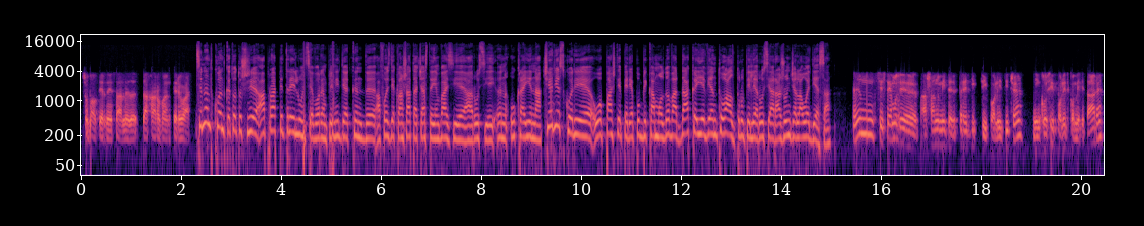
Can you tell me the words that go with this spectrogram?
subalternei sale Zaharova anterioare. Ținând cont că totuși aproape trei luni se vor împlini de când a fost declanșată această invazie a Rusiei în Ucraina, ce riscuri o paște pe Republica Moldova dacă eventual trupele ruse ar ajunge la Odessa? În sistemul de așa numite predicții politice, inclusiv politico-militare,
